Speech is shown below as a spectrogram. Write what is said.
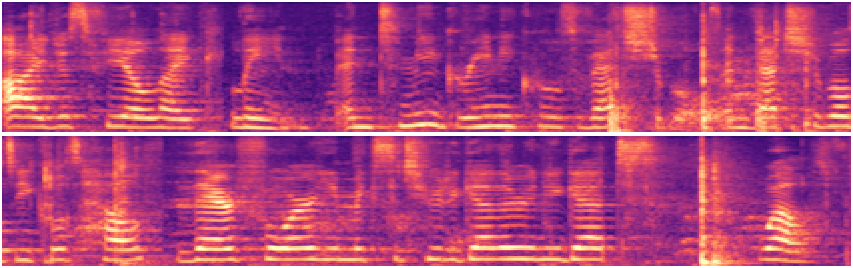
I just feel like lean. And to me, green equals vegetables and vegetables equals health. Therefore, you mix the two together and you get wealth.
